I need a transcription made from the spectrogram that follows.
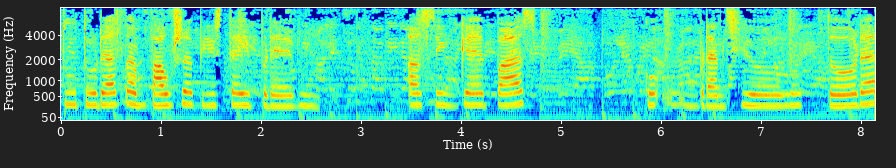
tutorat en pausa, pista i premi. El cinquè pas, comprensió lectora.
